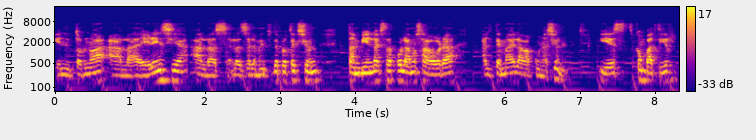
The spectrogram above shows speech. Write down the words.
en torno a, la adherencia a, los elementos de protección, también la extrapolamos ahora al tema de la vacunación. y es combatir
